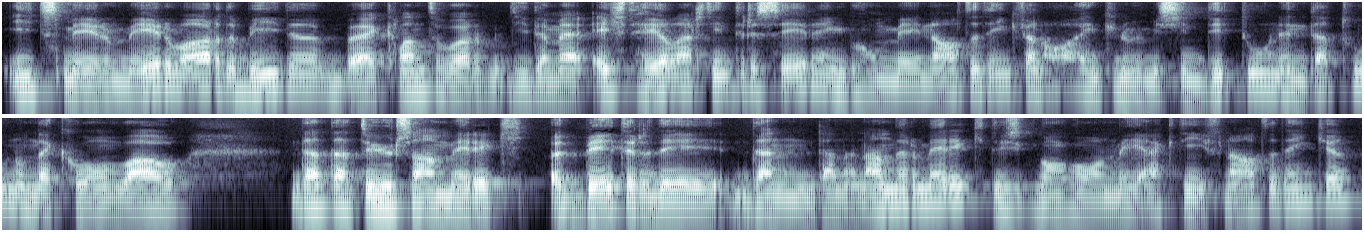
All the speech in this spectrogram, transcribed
iets meer meerwaarde bieden bij klanten waar, die dat mij echt heel hard interesseren. En ik begon mee na te denken van, oh, en kunnen we misschien dit doen en dat doen? Omdat ik gewoon wou dat dat duurzaam merk het beter deed dan, dan een ander merk. Dus ik begon gewoon mee actief na te denken.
